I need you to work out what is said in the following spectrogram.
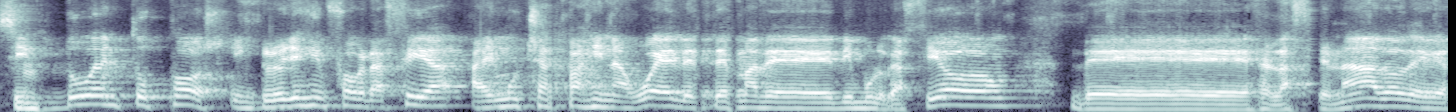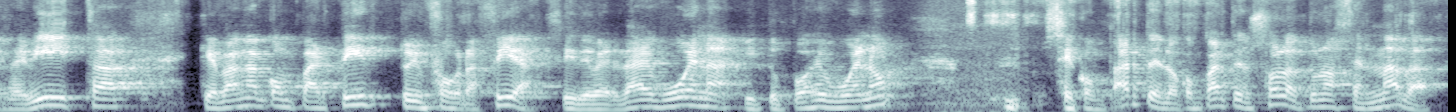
Si tú en tus posts incluyes infografía, hay muchas páginas web de temas de divulgación, de relacionado, de revistas, que van a compartir tu infografía. Si de verdad es buena y tu post es bueno, se comparte, lo comparten sola, tú no haces nada.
